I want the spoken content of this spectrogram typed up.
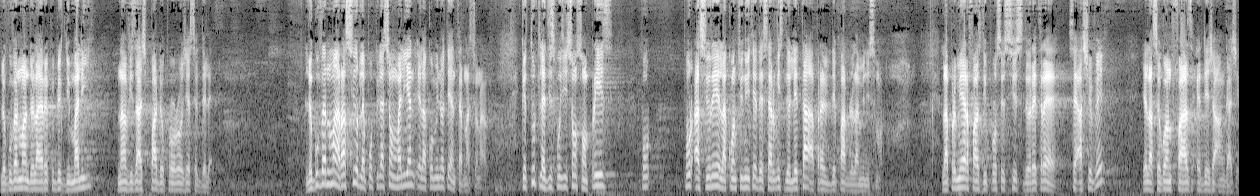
Le gouvernement de la République du Mali n'envisage pas de proroger ce délai. Le gouvernement rassure les populations maliennes et la communauté internationale que toutes les dispositions sont prises pour, assurer la continuité des services de l'État après le départ de l'aménagement. La première phase du processus de retrait s'est achevée et la seconde phase est déjà engagée.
